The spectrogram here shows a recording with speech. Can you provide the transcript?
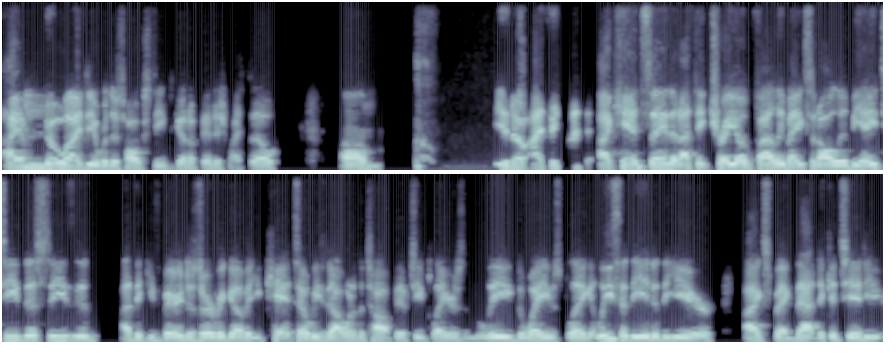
I have no idea where this Hawks team's going to finish myself. Um, you know, I think I can say that I think Trae Young finally makes an All NBA team this season. I think he's very deserving of it. You can't tell me he's not one of the top 15 players in the league the way he was playing, at least at the end of the year. I expect that to continue.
